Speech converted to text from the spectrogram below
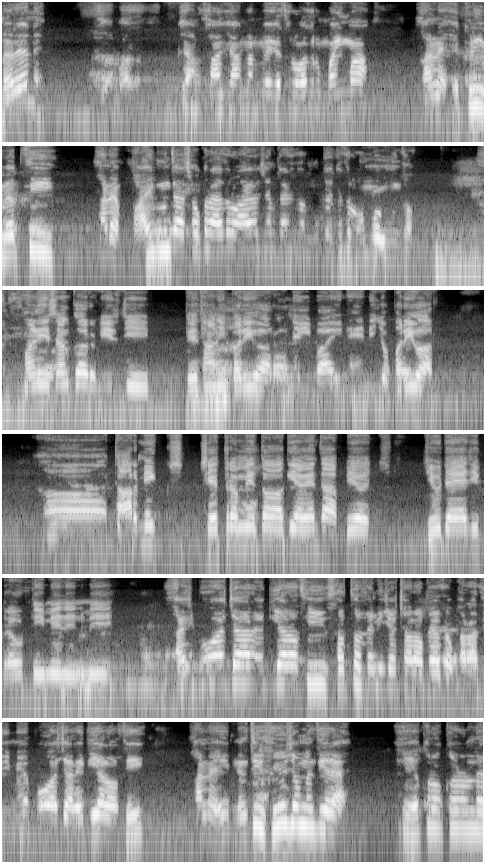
નરે ને? અસાંજે આંગણ મે એટલો બધો મહિમા. અને એકડી વ્યક્તિ અને ભાઈ મુંજા છોકરા એટલો આયોજન કરીને મૂકે કેટલો અમોલ મુંજો. મણિશંકર વીરજી પેથાણી પરિવાર અનિલભાઈ ને એની જો પરિવાર અ, ધાર્મિક क्षेत्र में तो अॻियां वेंदा ॿियो जीवदया जी प्रवृत्ति में ने इनमें अॼु ॿ हज़ार अॻियारो थी सत जणी जो चढ़ो पियो थो फरादी में ॿ हज़ार अॻियारो थी हाणे हीउ मंदिर शिव जो मंदिर आहे हीउ हिकिड़ो करोड़ ने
